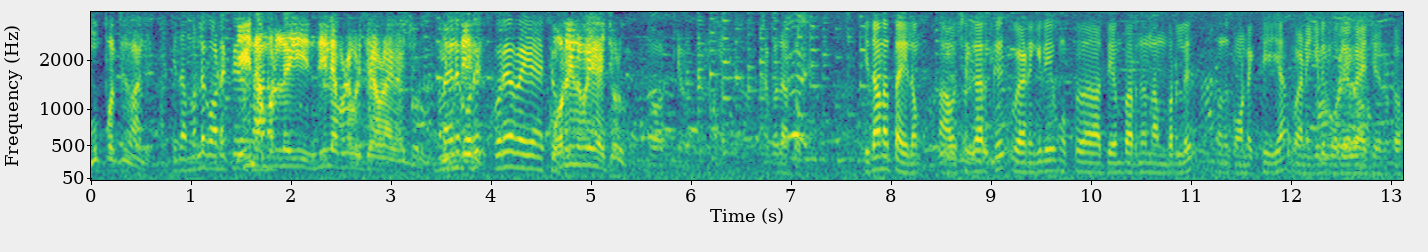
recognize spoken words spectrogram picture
മുപ്പത്തിനാല്. ഈ നമ്പറിൽ കോൺടാക്ട് ഈ നമ്പറിൽ ഈ ഇന്ത്യയിൽ എവിടെ വിളിച്ചാൽ അവിടെ അയച്ചു കൊടുക്കും. കൊറിയർ വഴി അയച്ചു കൊറിയർ വഴി അയച്ചു കൊടുക്കും. ഓക്കെ ഓക്കെ അപ്പോൾ ഇതാട്ടോ ഇതാണ് തൈലം. ആവശ്യക്കാർക്ക് വേണമെങ്കിൽ അദ്ദേഹം പറഞ്ഞ നമ്പറിൽ ഒന്ന് കോൺടാക്ട് ചെയ്യുക വേണമെങ്കിൽ കൊറിയർ അയച്ചു കേട്ടോ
